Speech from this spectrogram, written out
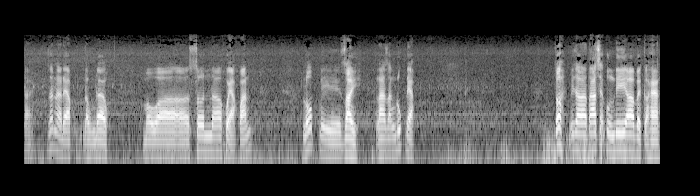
Đấy, rất là đẹp đồng đều. Màu uh, sơn uh, khỏe khoắn. Lốp thì dày la răng đúc đẹp rồi, bây giờ ta sẽ cùng đi à, về cửa hàng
